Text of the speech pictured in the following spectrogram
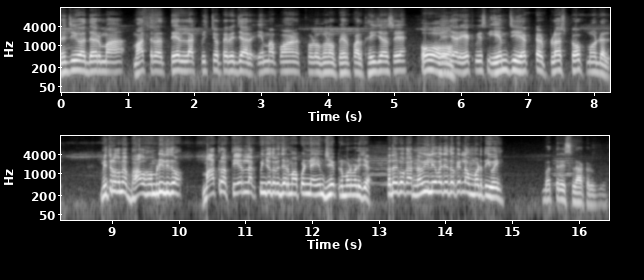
નજીવા દરમાં માત્ર તેર લાખ પિચોતેર હજાર એમાં પણ થોડો ઘણો ફેરફાર થઈ જશે. બે હજાર એકવીસની MG Hector plus top model મિત્રો તમે ભાવ સાંભળી લીધો? માત્ર તેર લાખ પંચોતેર હજારમાં આપણને એમજી હેક્ટર મળવાની છે. કદાચ કોઈ નવી લેવા જાય તો કેટલા મળતી હોય? બત્રીસ લાખ રૂપિયા.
